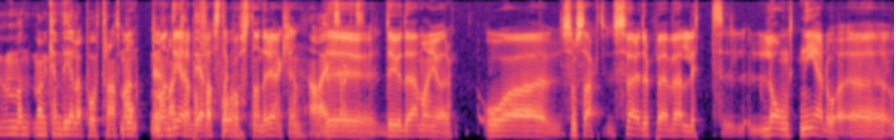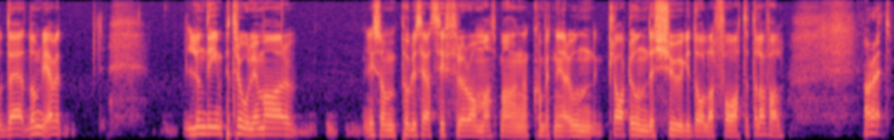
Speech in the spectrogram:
Man, man kan dela på Man, transporter. man delar på dela fasta kostnader egentligen. Ja, det, det är ju det man gör. Och som sagt, Sverdrup är väldigt långt ner då. Eh, Och det, de, jag vet, Lundin Petroleum har liksom publicerat siffror om att man har kommit ner un, klart under 20 dollar fatet i alla fall. All right.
